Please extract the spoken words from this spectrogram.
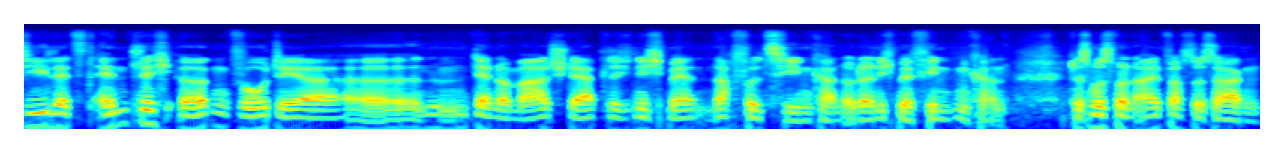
die letztendlich irgendwo der, äh, der Normalsterbliche nicht mehr nachvollziehen kann oder nicht mehr finden kann. Das muss man einfach so sagen.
